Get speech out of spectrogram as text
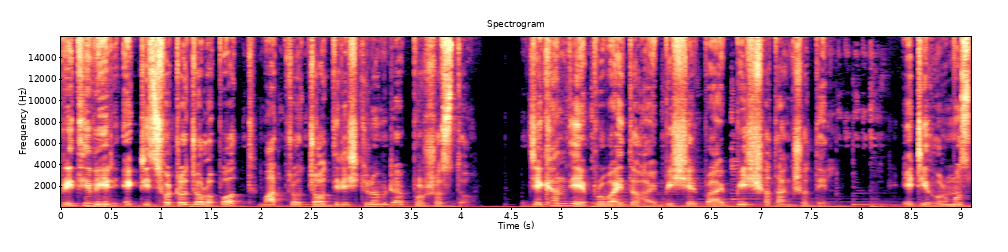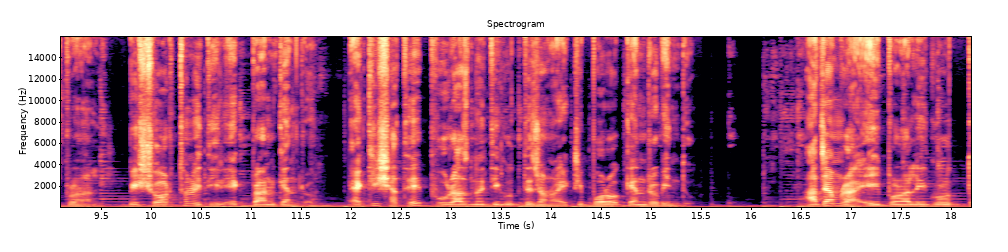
পৃথিবীর একটি ছোট জলপথ মাত্র চৌত্রিশ কিলোমিটার প্রশস্ত, যেখান দিয়ে প্রবাহিত হয় বিশ্বের প্রায় বিশ শতাংশ তেল। এটি হরমুজ প্রণালী, বিশ্ব অর্থনীতির এক প্রাণকেন্দ্র। একই সাথে ভূ রাজনৈতিক উত্তেজনার একটি বড় কেন্দ্রবিন্দু। আজ আমরা এই প্রণালীর গুরুত্ব,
